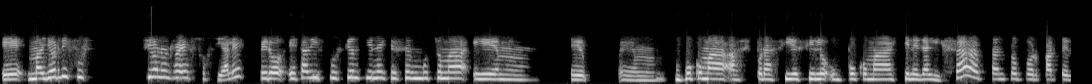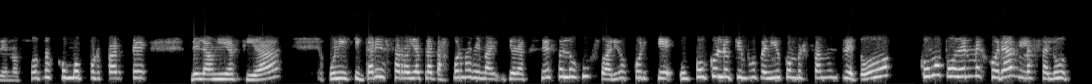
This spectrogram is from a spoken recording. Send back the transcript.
Eh, mayor difusión en redes sociales, pero esta difusión tiene que ser mucho más em, eh, Em, un poco más, por así decirlo, un poco más generalizada, tanto por parte de nosotros como por parte de la universidad, unificar y desarrollar plataformas de mayor acceso a los usuarios, porque un poco lo que hemos venido conversando entre todos, cómo poder mejorar la salud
